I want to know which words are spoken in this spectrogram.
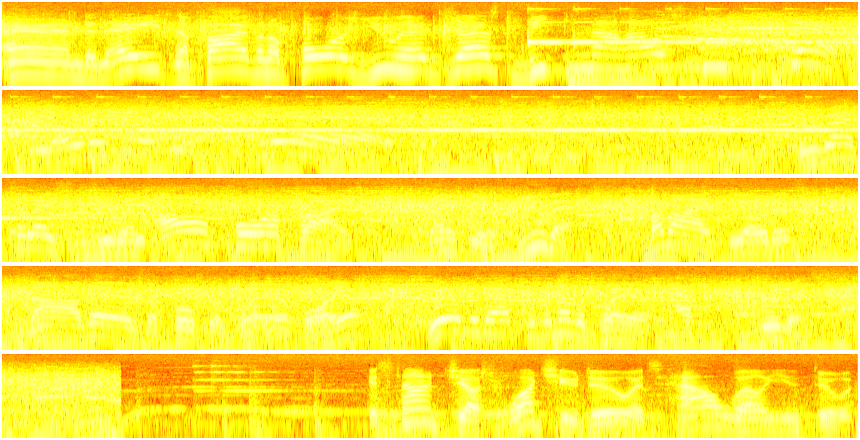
and an eight and a five and a four. You have just beaten the house to death. Congratulations. You win all four prizes. Thank you. You bet. Bye-bye, Theodis. Now, there's a poker player for you. We'll be back with another player after this. It's not just what you do, it's how well you do it.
